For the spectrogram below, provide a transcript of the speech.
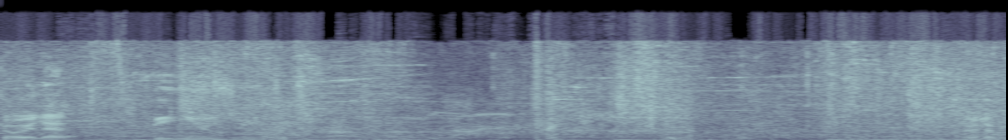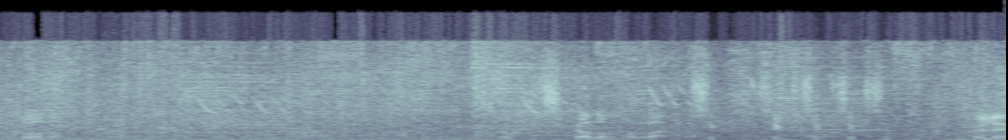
Şöyle 1100 vurduk. Şöyle vuralım. Yok çıkalım buradan. Çık çık çık çık çık. Şöyle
